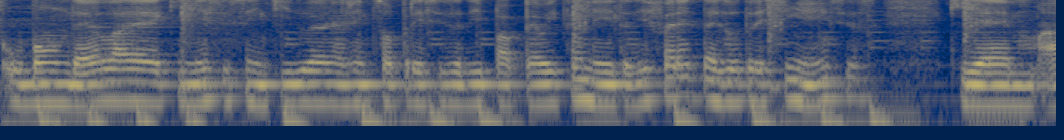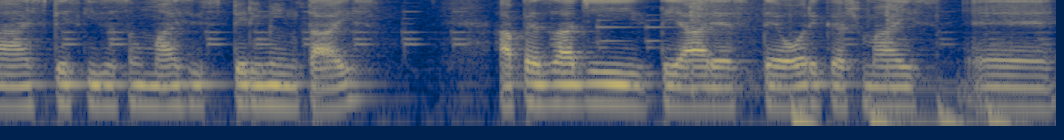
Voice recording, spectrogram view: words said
o bom dela é que nesse sentido a gente só precisa de papel e caneta, diferente das outras ciências, que é, as pesquisas são mais experimentais, apesar de ter áreas teóricas, mas é,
